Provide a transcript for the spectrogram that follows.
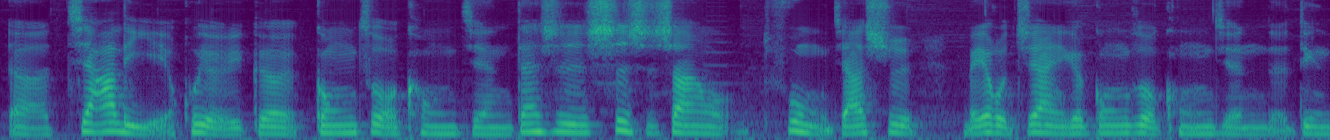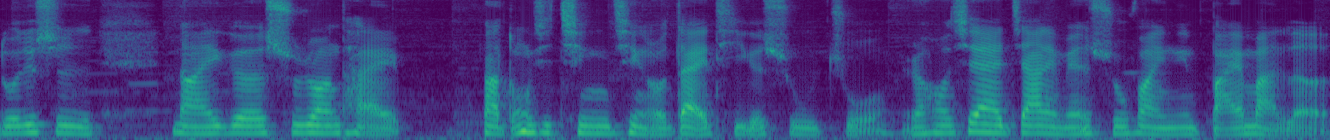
呃家里也会有一个工作空间。但是事实上，父母家是没有这样一个工作空间的，顶多就是拿一个梳妆台把东西清清，然后代替一个书桌。然后现在家里面书房已经摆满了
